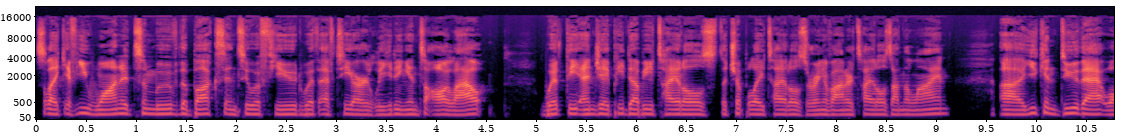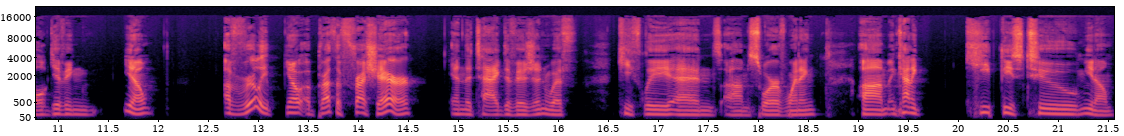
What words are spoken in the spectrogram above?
So, like, if you wanted to move the Bucks into a feud with FTR leading into All Out with the NJPW titles, the AAA titles, the Ring of Honor titles on the line, uh, you can do that while giving you know a really you know a breath of fresh air in the tag division with Keith Lee and um, Swerve winning, um, and kind of keep these two you know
